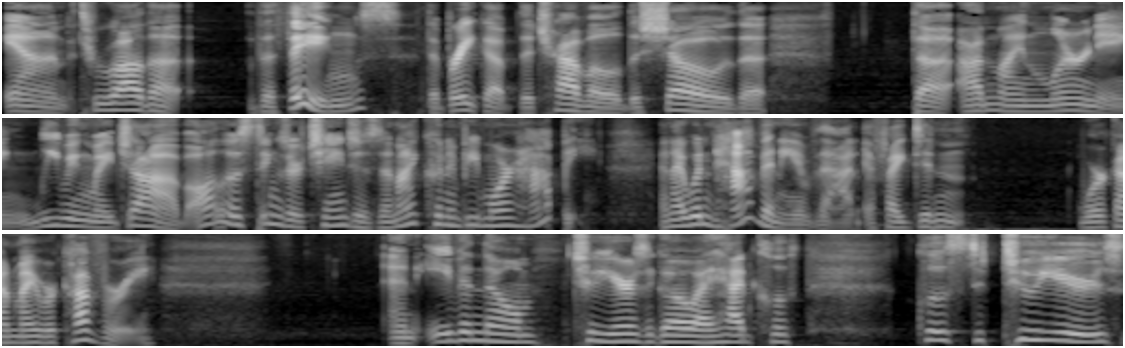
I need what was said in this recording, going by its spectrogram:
And through all the the things, the breakup, the travel, the show, the the online learning, leaving my job, all those things are changes and I couldn't be more happy. And I wouldn't have any of that if I didn't work on my recovery. And even though two years ago I had close close to two years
